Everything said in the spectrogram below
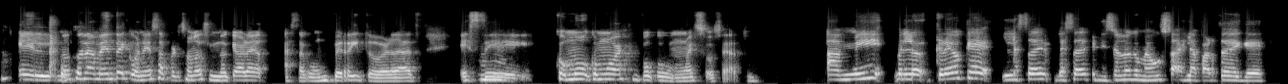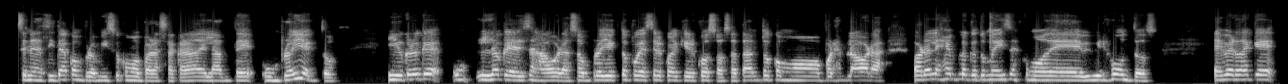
el, no solamente con esa persona, sino que ahora hasta con un perrito, ¿verdad? Este, ¿Cómo, cómo ves un poco como eso? O sea, tú. A mí, creo que esa, esa definición lo que me gusta es la parte de que se necesita compromiso como para sacar adelante un proyecto. Y yo creo que lo que dices ahora, o sea, un proyecto puede ser cualquier cosa, o sea, tanto como, por ejemplo, ahora, ahora el ejemplo que tú me dices como de vivir juntos, es verdad que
